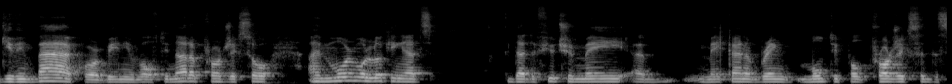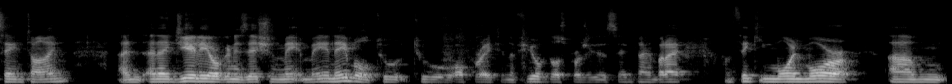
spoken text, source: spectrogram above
giving back or being involved in other projects. So I'm more and more looking at that the future may uh, may kind of bring multiple projects at the same time. And and ideally organization may may enable to to operate in a few of those projects at the same time. But i i'm thinking more and more um,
